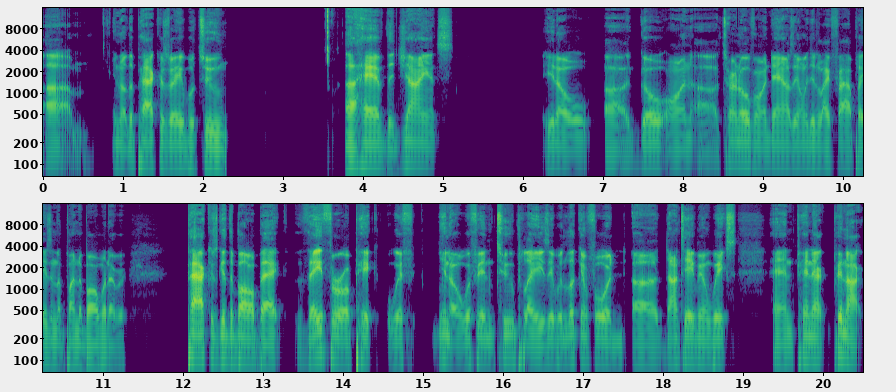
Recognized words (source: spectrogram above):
um, you know, the Packers are able to uh, have the Giants, you know, uh, go on uh, turnover on downs. They only did like five plays in the punt the ball, whatever. Packers get the ball back. They throw a pick with you know within two plays. They were looking for uh Dontayvion Wicks and Pinnock, Pinnock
